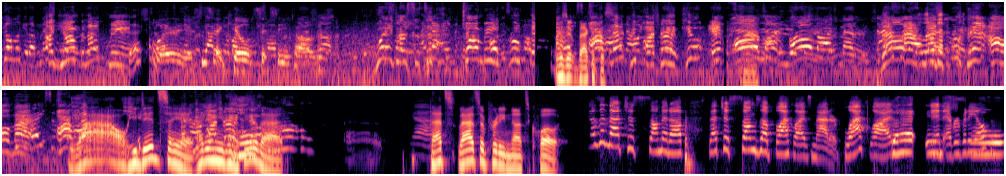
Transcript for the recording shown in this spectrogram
go look it up. Next A young black man. That's hilarious. He said killed 16 times. Where's your statistics? Show me proof that Was it back at our the? black people are being killed every All lives, all lives matter. Black lives lives matter first, then all lives. racist. Our black Wow, he did say it. I didn't even hear that. Yeah. That's that's a pretty nuts quote. Doesn't that just sum it up? That just sums up Black Lives Matter. Black lives That in everybody so else's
